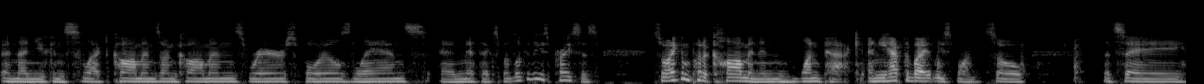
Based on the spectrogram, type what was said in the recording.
and then you can select commons, uncommons, rares, foils, lands, and mythics. But look at these prices. So I can put a common in one pack, and you have to buy at least one. So let's say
